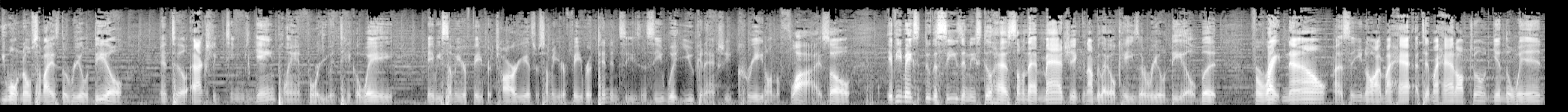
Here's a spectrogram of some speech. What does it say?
you won't know somebody's the real deal until actually teams game plan for you and take away maybe some of your favorite targets or some of your favorite tendencies and see what you can actually create on the fly. So if he makes it through the season and he still has some of that magic, then I'll be like, okay, he's a real deal. But for right now, I say, you know, I my hat, I tip my hat off to him getting the win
